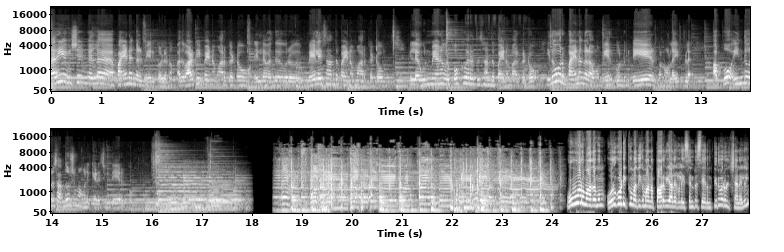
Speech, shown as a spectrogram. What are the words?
நிறைய விஷயங்களில் பயணங்கள் மேற்கொள்ளணும். அது வாழ்க்கை பயணமாக இருக்கட்டும் இல்லை வந்து ஒரு வேலை சார்ந்த பயணமாக இருக்கட்டும் இல்லை உண்மையான ஒரு போக்குவரத்து சார்ந்த பயணமாக இருக்கட்டும் ஏதோ ஒரு பயணங்கள் அவங்க மேற்கொண்டுக்கிட்டே இருக்கணும் லைஃப்பில் அப்போது இந்த ஒரு சந்தோஷம் அவங்களுக்கு கிடைச்சிக்கிட்டே இருக்கும். மாதமும் ஒரு கோடிக்கும் அதிகமான பார்வையாளர்களை சென்று சேரும் திருவருள் சேனலில்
